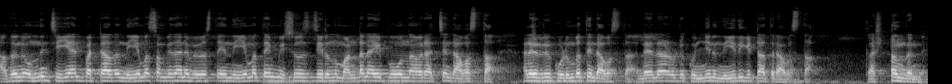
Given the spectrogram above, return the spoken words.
അതിന് ഒന്നും ചെയ്യാൻ പറ്റാതെ നിയമ സംവിധാന വ്യവസ്ഥയും നിയമത്തെയും വിശ്വസിച്ചിരുന്ന് മണ്ടനായി പോകുന്ന ഒരു അച്ഛന്റെ അവസ്ഥ അല്ലെങ്കിൽ ഒരു കുടുംബത്തിന്റെ അവസ്ഥ അല്ലെങ്കിൽ ഒരു കുഞ്ഞിന് നീതി കിട്ടാത്തൊരവസ്ഥ. കഷ്ടം തന്നെ.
